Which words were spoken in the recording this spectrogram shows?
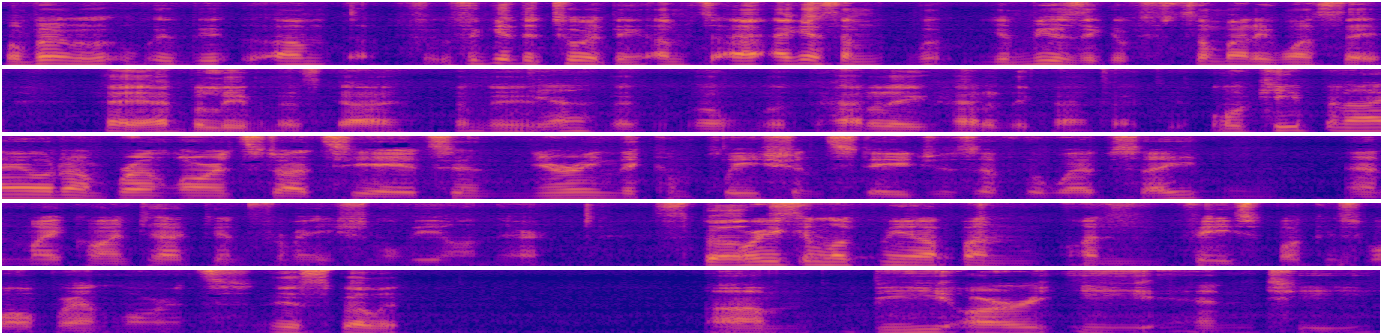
Well, but, um, forget the tour thing. I'm, I- guess I'm your music. If somebody wants to say, "Hey, I believe in this guy," I mean, Yeah. how do they how do they contact you? Well, keep an eye out on BrentLawrence.ca. It's in nearing the completion stages of the website, and my contact information will be on there. Spell. Or you can look me up on, on Facebook as well, Brent Lawrence. Yeah, spell it. Um, B R E N T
